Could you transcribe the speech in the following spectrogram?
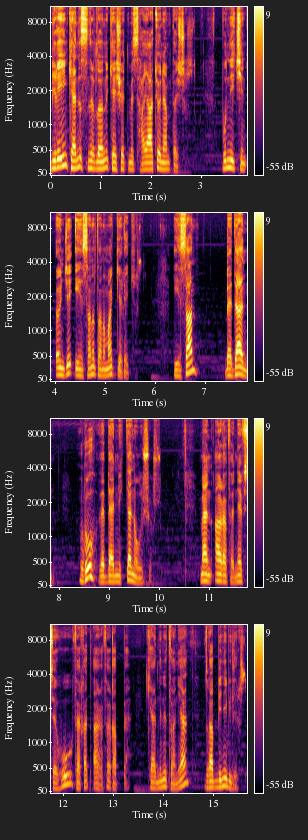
bireyin kendi sınırlarını keşfetmesi hayati önem taşır. Bunun için önce insanı tanımak gerekir. İnsan beden, ruh ve benlikten oluşur. Men arafe nefsehu fakat arafe rabbe. Kendini tanıyan Rabbini bilir.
